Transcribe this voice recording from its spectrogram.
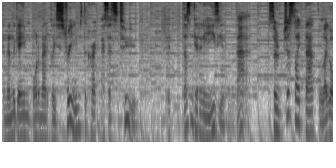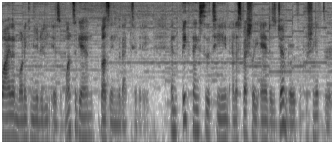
and then the game automatically streams the correct assets to you. It doesn't get any easier than that. So just like that, the LEGO Island modding community is once again buzzing with activity. And big thanks to the team, and especially Anders Jenbo for pushing it through.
